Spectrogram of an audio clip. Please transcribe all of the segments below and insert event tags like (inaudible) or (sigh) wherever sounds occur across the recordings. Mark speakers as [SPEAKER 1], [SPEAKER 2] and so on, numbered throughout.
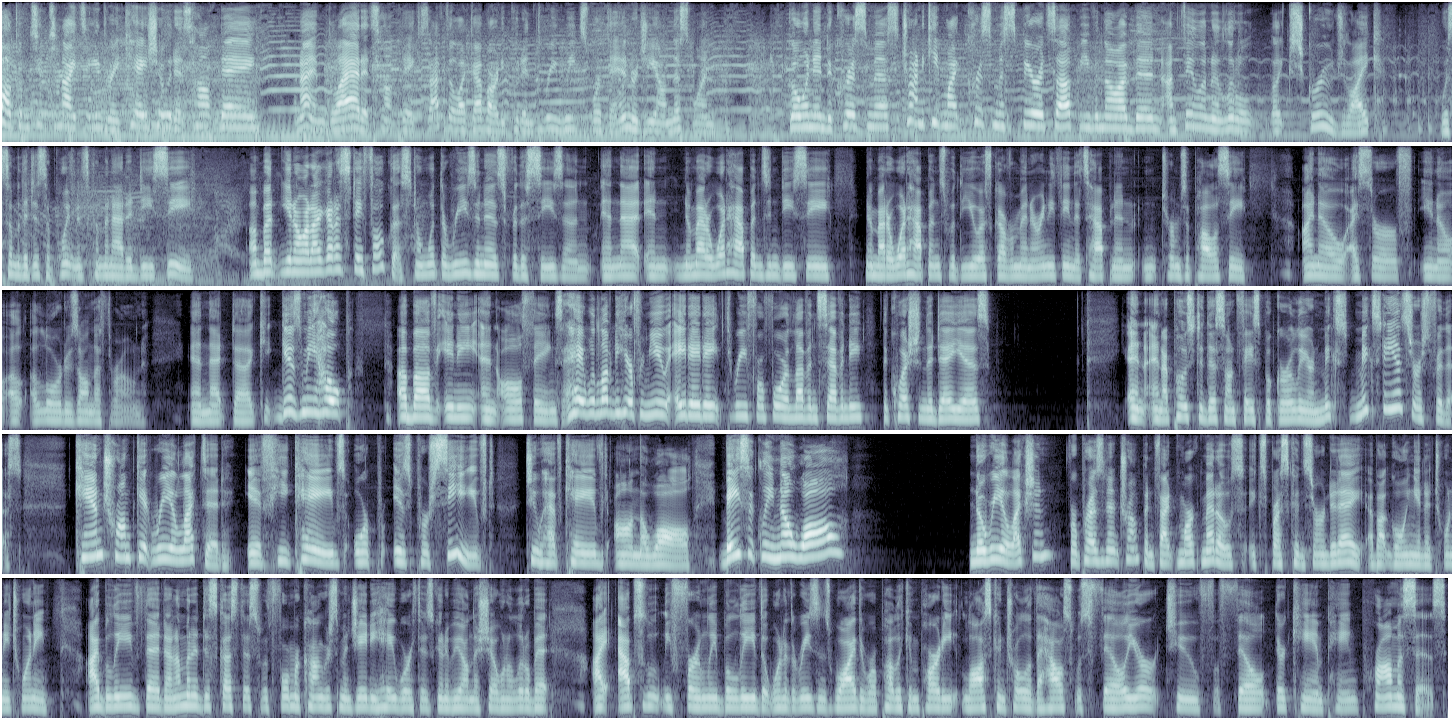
[SPEAKER 1] Welcome to tonight's Andrea Kaye Show. It is Hump Day, and I am glad it's Hump Day because I feel like I've already put in three weeks worth of energy on this one. Going into Christmas, trying to keep my Christmas spirits up, even though I've been, I'm feeling a little like Scrooge like with some of the disappointments coming out of DC. Um, but you know what? I got to stay focused on what the reason is for the season, and that, and no matter what happens in DC, no matter what happens with the U.S. government or anything that's happening in terms of policy, I know I serve, you know, a, a Lord who's on the throne, and that uh, gives me hope above any and all things. Hey, would love to hear from you. 888-344-1170. The question of the day is, and and I posted this on Facebook earlier, and mixed mixed answers for this. Can Trump get reelected if he caves or is perceived to have caved on the wall? Basically, no wall, no reelection for President Trump. In fact, Mark Meadows expressed concern today about going into 2020. I believe that, and I'm going to discuss this with former Congressman J.D. Hayworth, who's going to be on the show in a little bit. I absolutely firmly believe that one of the reasons why the Republican Party lost control of the House was failure to fulfill their campaign promises.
